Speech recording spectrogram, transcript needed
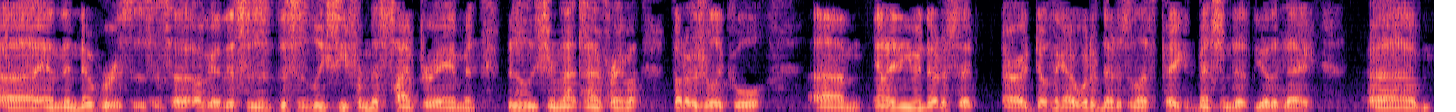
uh, and then no bruises. And so, okay, this is this is Lisey from this time frame, and this is Lisey from that time frame. I thought it was really cool, um, and I didn't even notice it, or I don't think I would have noticed unless Peg had mentioned it the other day. Um,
